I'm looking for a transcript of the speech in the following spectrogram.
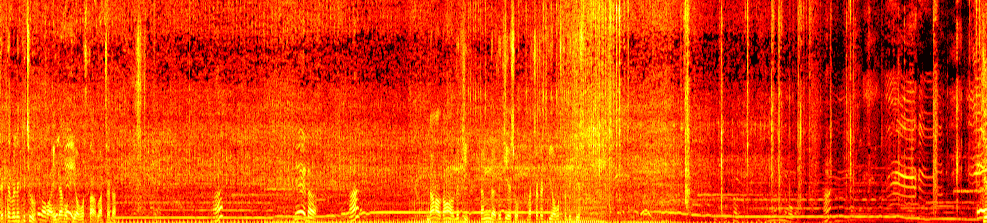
দেখতে পেলে কিছু? এই দেখো কি অবস্থা বাচ্চাটা। কে এটা? হ্যাঁ? দাঁড়াও দাঁড়াও দেখি। তামিমদা দেখি এসো। বাচ্চাটা কি অবস্থা দেখি এসো। কি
